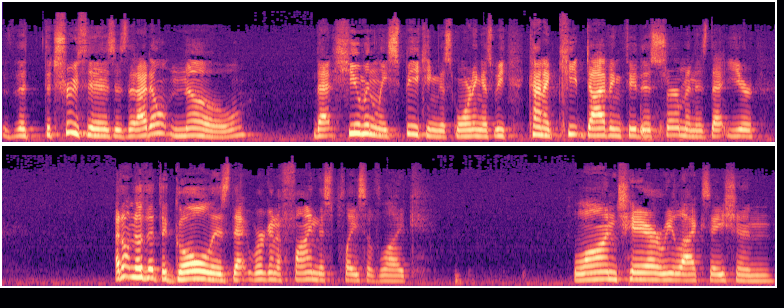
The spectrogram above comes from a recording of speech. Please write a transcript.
the, the truth is, is that I don't know that humanly speaking this morning, as we kind of keep diving through this sermon, is that you're, I don't know that the goal is that we're going to find this place of like lawn chair relaxation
